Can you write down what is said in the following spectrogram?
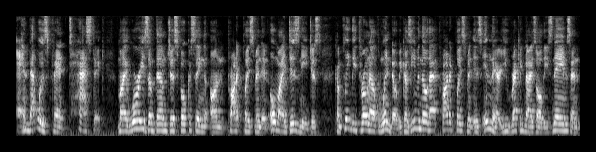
And that was fantastic my worries of them just focusing on product placement and oh my Disney just completely thrown out the window because even though that product placement is in there, you recognize all these names and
